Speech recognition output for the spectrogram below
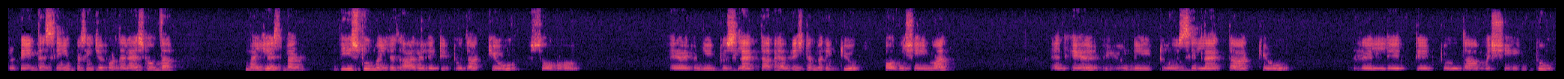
repeat the same procedure for the rest of the measures but these two measures are related to the queue. So here you need to select the average in Q for machine 1 and here you need to select the Q related to the machine 2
